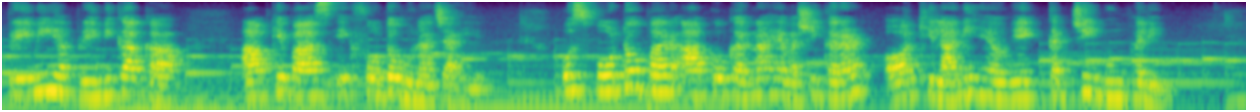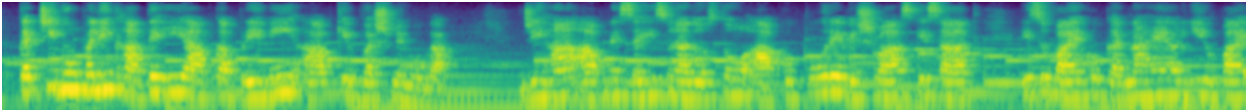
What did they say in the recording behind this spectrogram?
प्रेमी या प्रेमिका का आपके पास एक फ़ोटो होना चाहिए। उस फ़ोटो पर आपको करना है वशीकरण और खिलानी है उन्हें कच्ची मूंगफली। कच्ची मूंगफली खाते ही आपका प्रेमी आपके वश में होगा। जी हाँ आपने सही सुना दोस्तों, आपको पूरे विश्वास के साथ इस उपाय को करना है और ये उपाय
